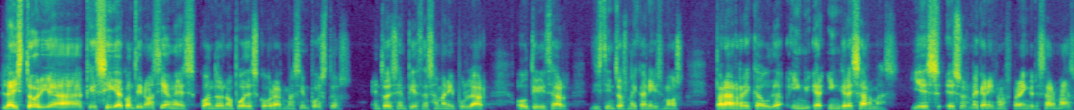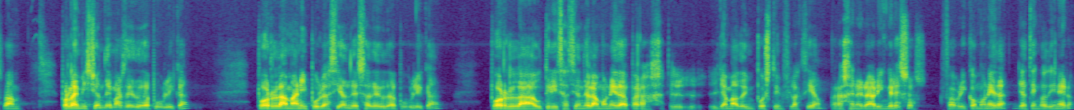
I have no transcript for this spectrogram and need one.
La historia que sigue a continuación es cuando no puedes cobrar más impuestos, entonces empiezas a manipular o utilizar distintos mecanismos para recaudar, eh, ingresar más. Y esos mecanismos para ingresar más van por la emisión de más deuda pública, por la manipulación de esa deuda pública, por la utilización de la moneda para el, llamado impuesto inflación, para generar ingresos. Fabrico moneda, ya tengo dinero,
